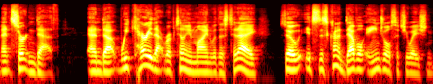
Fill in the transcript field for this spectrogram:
meant certain death. And uh, we carry that reptilian mind with us today. So it's this kind of devil angel situation.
